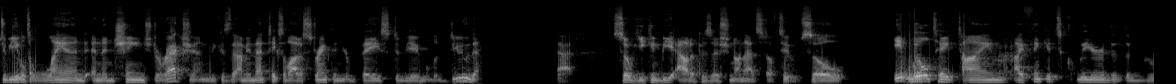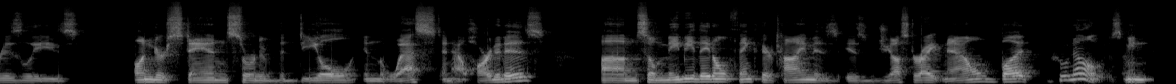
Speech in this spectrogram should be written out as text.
to be able to land and then change direction because I mean that takes a lot of strength in your base to be able to do that. That so he can be out of position on that stuff too. So it will take time. I think it's clear that the Grizzlies understand sort of the deal in the West and how hard it is. Um, so maybe they don't think their time is is just right now, but who knows? I mean,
